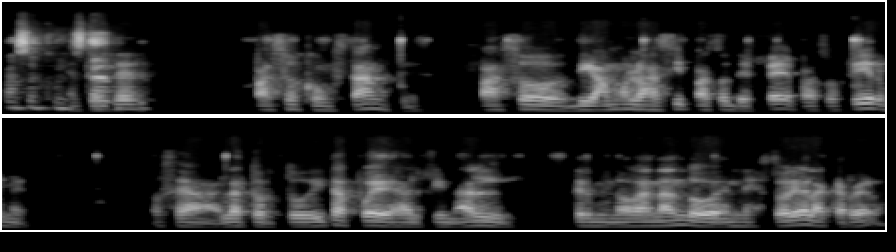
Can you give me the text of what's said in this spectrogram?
Pasos constantes. Entonces, pasos constantes, pasos, digámoslo así, pasos de fe, pasos firmes. O sea, la tortuguita pues al final terminó ganando en la historia de la carrera.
